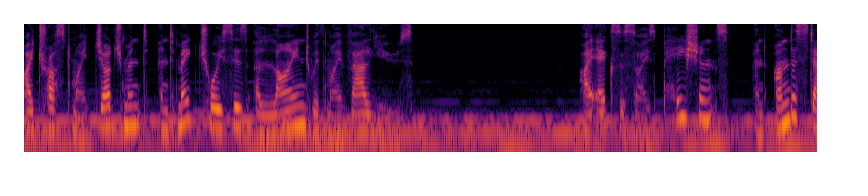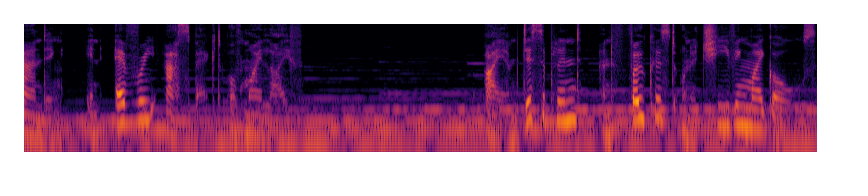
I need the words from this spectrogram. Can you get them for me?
I trust my judgment and make choices aligned with my values. I exercise patience and understanding in every aspect of my life. I am disciplined and focused on achieving my goals.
